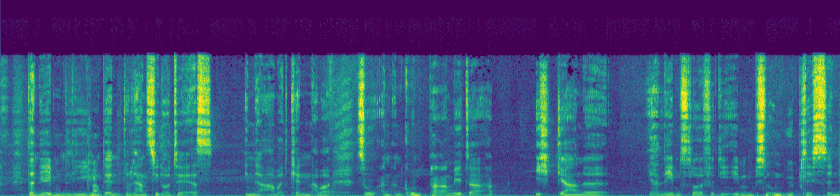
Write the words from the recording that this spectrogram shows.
daneben Eben, liegen, klar. denn du lernst die Leute erst in der Arbeit kennen. Aber so an, an Grundparameter habe ich gerne ja, Lebensläufe, die eben ein bisschen unüblich sind.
